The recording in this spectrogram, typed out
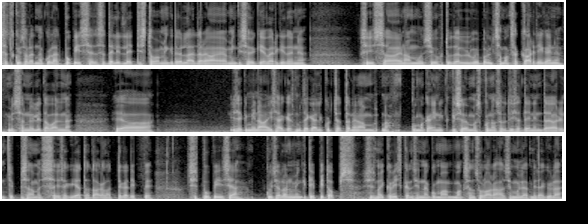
sest kui sa oled nagu, lähed pubisse ja sa tellid letist oma mingid õlled ära ja mingi söögi ja värgid, onju, siis sa enamus juhtudel võib-olla üldse maksad kaardiga, onju, mis on ülitavaline ja isegi mina ise, kes ma tegelikult jätan enam, noh, kui ma käin ikkagi söömas, kuna sa oled ise teenindaja harjunud tippi saama, siis sa isegi jätad alati ka tippi. siis pubis jah, kui seal on mingi tipitops, siis ma ikka viskan sinna, kui ma maksan sularahas ja mul jääb midagi üle.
